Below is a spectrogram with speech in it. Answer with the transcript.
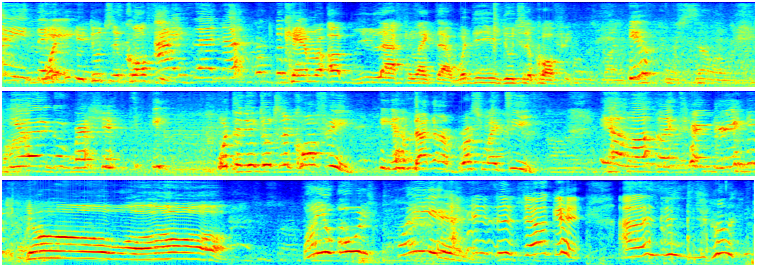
anything. What did you do to the coffee? I said nothing. Camera up, you laughing like that. What did you do to the coffee? You, you had to go brush your teeth. What did you do to the coffee? Your, I gotta brush my teeth. your mouth might turn green. Yo, oh. why you always playing? I was just joking. I was just joking.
